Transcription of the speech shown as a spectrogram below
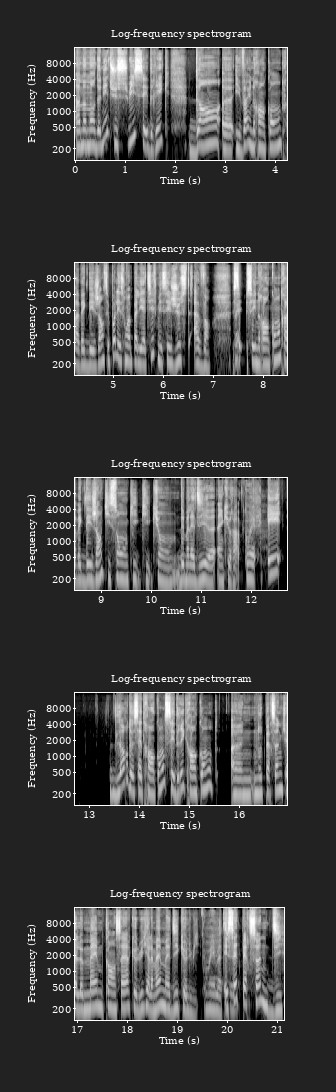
À un moment donné, tu suis Cédric dans, euh, il va à une rencontre avec des gens. C'est pas les soins palliatifs, mais c'est juste avant. C'est- C'est une rencontre avec des gens qui sont, qui, qui, qui ont des maladies euh, incurables. ouais. Et lors de cette rencontre, Cédric rencontre une autre personne qui a le même cancer que lui, qui a la même maladie que lui. Oui. Et cette personne dit,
